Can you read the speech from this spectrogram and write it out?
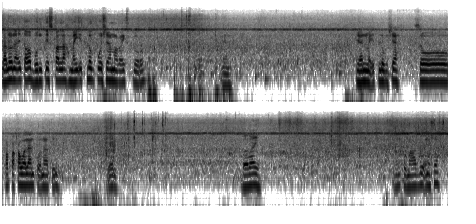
lalo na ito, buntis pala. May itlog po siya mga ka-explore. Yan. Yan, may itlog siya. So, papakawalan po natin. Yan. Bye-bye. Yan, tumago na siya.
